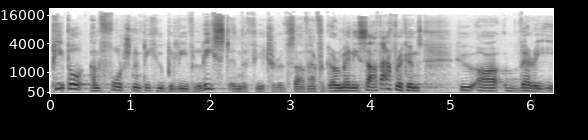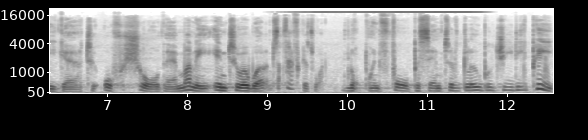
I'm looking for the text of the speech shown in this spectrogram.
People, unfortunately, who believe least in the future of South Africa are many South Africans who are very eager to offshore their money into a world. South Africa's what? 0.4% of global GDP.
